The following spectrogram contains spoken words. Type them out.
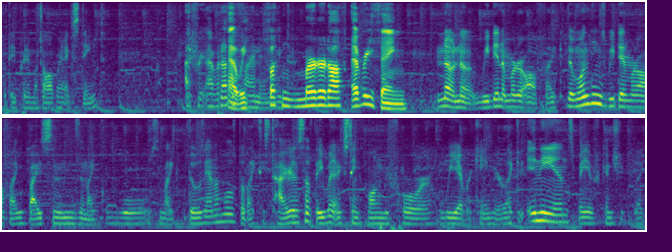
but they pretty much all ran extinct. I for, I would have Yeah, to we find it. fucking murdered off everything. No, no, we didn't murder off. Like the one things we did murder off, like bisons and like wolves and like those animals, but like these tigers and stuff, they went extinct long before we ever came here. Like Indians may have contri- like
